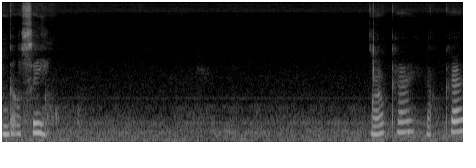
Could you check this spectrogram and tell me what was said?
I'm gonna see. Okay, okay.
